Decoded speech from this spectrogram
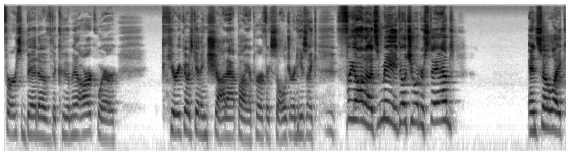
first bit of the Kummen arc where Kiriko's getting shot at by a perfect soldier, and he's like, "Fiona, it's me! Don't you understand?" And so, like,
